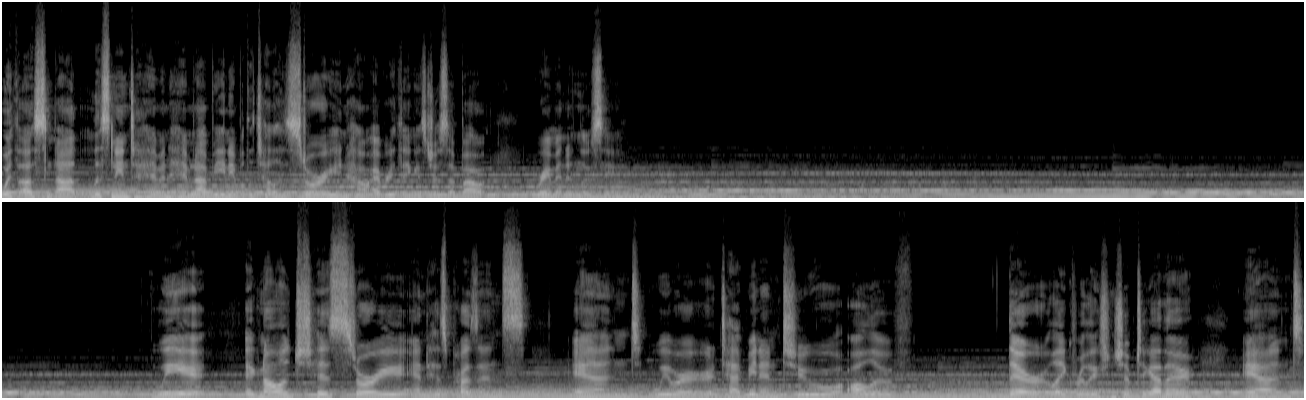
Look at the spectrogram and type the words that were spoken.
with us not listening to him and him not being able to tell his story and how everything is just about Raymond and Lucy. we acknowledged his story and his presence, and we were tapping into all of their like relationship together and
